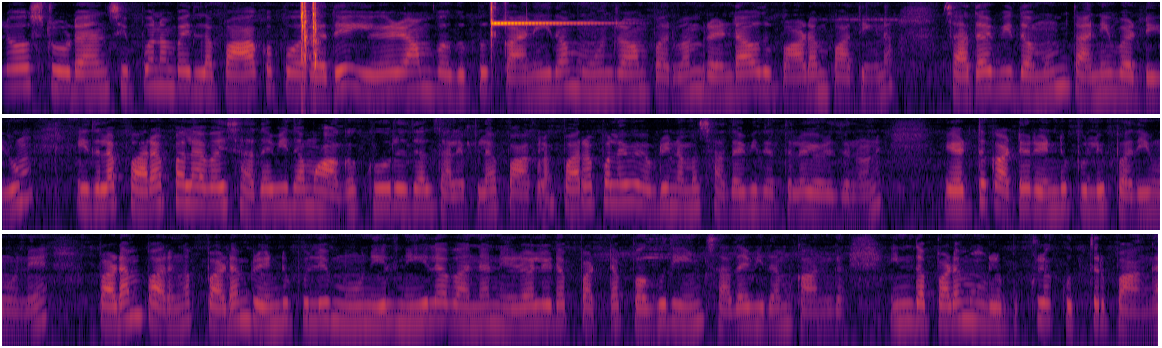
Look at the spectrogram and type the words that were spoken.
ஹலோ ஸ்டூடெண்ட்ஸ் இப்போ நம்ம இதில் பார்க்க போகிறது ஏழாம் வகுப்பு கணிதம் மூன்றாம் பருவம் ரெண்டாவது பாடம் பார்த்தீங்கன்னா சதவீதமும் தனிவட்டியும். இதில் பரப்பளவை சதவீதமாக கூறுதல் தலைப்பில் பார்க்கலாம். பரப்பளவு எப்படி நம்ம சதவீதத்தில் எழுதணும்னு? எடுத்துக்காட்டு ரெண்டு புள்ளி பதிமூணு. படம் பாருங்கள் படம் ரெண்டு புள்ளி மூணில் நீலவண்ண நிழலிடப்பட்ட பகுதியின் சதவீதம் காண்க இந்த படம் உங்களுக்கு புக்கில் கொடுத்துருப்பாங்க.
